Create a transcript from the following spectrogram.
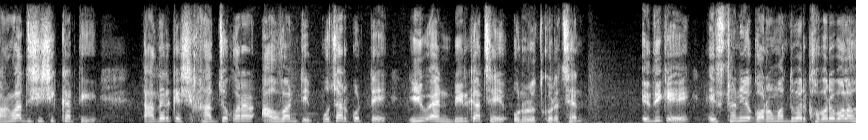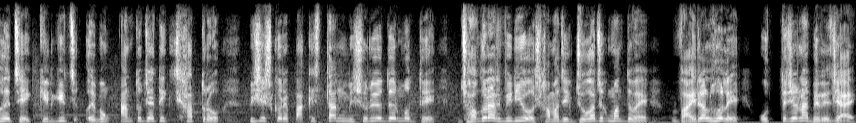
বাংলাদেশি শিক্ষার্থী তাদেরকে সাহায্য করার আহ্বানটি প্রচার করতে ইউএনবির কাছে অনুরোধ করেছেন। এদিকে স্থানীয় গণমাধ্যমের খবরে বলা হয়েছে, কিরগিজ এবং আন্তর্জাতিক ছাত্র, বিশেষ করে পাকিস্তান মিশরীয়দের মধ্যে ঝগড়ার ভিডিও সামাজিক যোগাযোগ মাধ্যমে ভাইরাল হলে উত্তেজনা বেড়ে যায়।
